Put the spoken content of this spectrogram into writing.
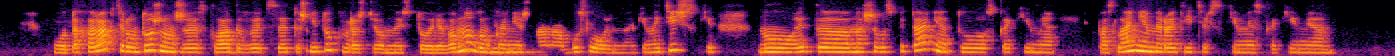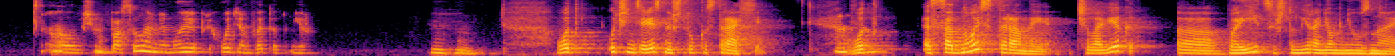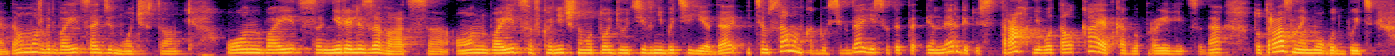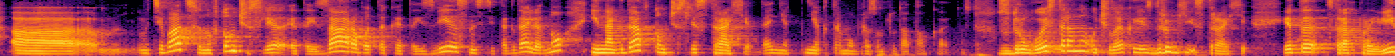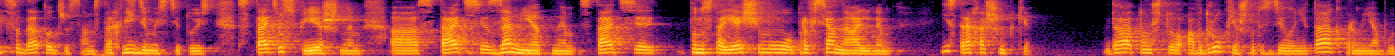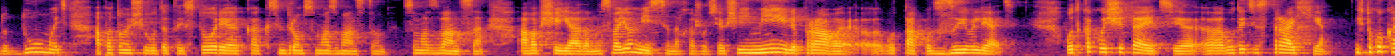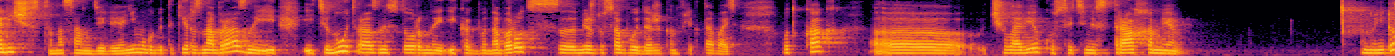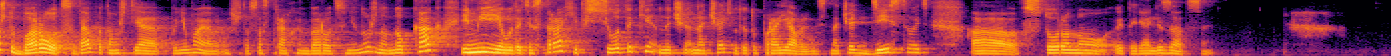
Вот. А характер, он тоже он же складывается, это же не только врожденная история. Во многом, конечно, она обусловлена генетически, но это наше воспитание, то с какими посланиями родительскими, с какими в общем, посылами мы приходим в этот мир. Угу. Вот очень интересная штука страхи. Угу. Вот с одной стороны, человек э, боится, что мир о нем не узнает. Да? Он, может быть, боится одиночества, он боится не реализоваться, он боится в конечном итоге уйти в небытие, да, и тем самым как бы всегда есть вот эта энергия, то есть страх его толкает как бы проявиться, да. Тут разные могут быть а, мотивации, но в том числе это и заработок, это известность и так далее, но иногда в том числе страхи, да, не, некоторым образом туда толкают нас. С другой стороны, у человека есть другие страхи. Это страх проявиться, да, тот же самый, страх видимости, то есть стать успешным, а, стать заметным, стать э, по-настоящему профессиональным. И страх ошибки. Да, о том, что а вдруг я что-то сделаю не так, про меня будут думать, а потом еще вот эта история, как синдром самозванства, самозванца, а вообще я там на своем месте нахожусь, я вообще имею ли право э, вот так вот заявлять? Вот как вы считаете, э, вот эти страхи, их такое количество, на самом деле. И они могут быть такие разнообразные и, и тянуть в разные стороны, и как бы наоборот с, между собой даже конфликтовать. Вот как э, человеку с этими страхами, ну не то, что бороться, да, потому что я понимаю, что со страхами бороться не нужно, но как, имея вот эти страхи, все-таки нач- начать вот эту проявленность, начать действовать э, в сторону этой реализации?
